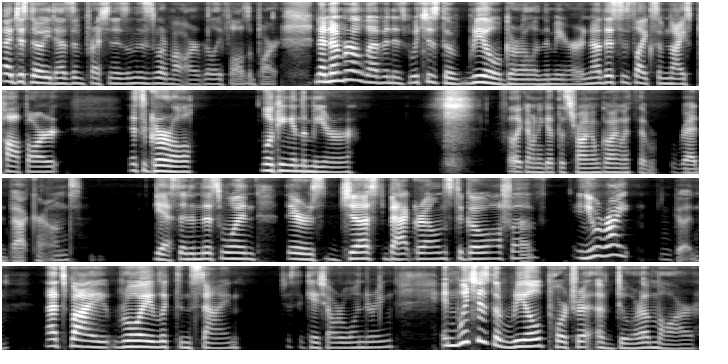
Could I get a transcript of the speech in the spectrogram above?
I just know he does impressionism. This is where my art really falls apart. Now, number 11 is which is the real girl in the mirror. Now, this is like some nice pop art. It's a girl looking in the mirror. I feel like I'm going to get this wrong. I'm going with the red background. Yes. And in this one, there's just backgrounds to go off of. And you were right. Good. That's by Roy Lichtenstein, just in case y'all were wondering. And which is the real portrait of Dora Maar?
